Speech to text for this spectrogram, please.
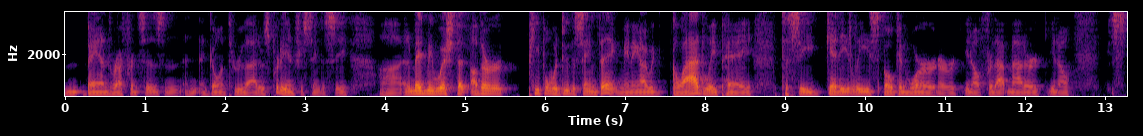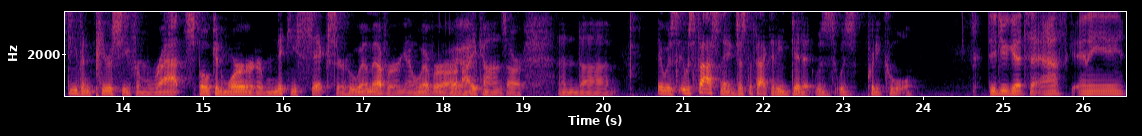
band references and, and, and going through that. It was pretty interesting to see, uh, and it made me wish that other people would do the same thing. Meaning, I would gladly pay to see Geddy Lee spoken word, or you know, for that matter, you know. Stephen Pearcy from Ratt spoken word, or Nikki Sixx, or whomever you know, whoever our Yeah. icons are, and uh, it was it was fascinating. Just the fact that he did it was was pretty cool. Did you get to ask any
